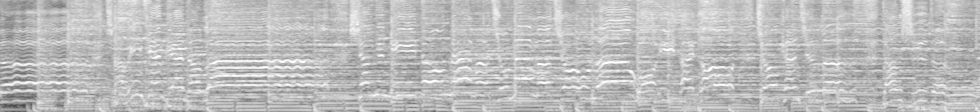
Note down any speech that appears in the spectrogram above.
乐叫阴天别闹了。想念你都那么久那么久了我一抬头就看见了当时的我。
